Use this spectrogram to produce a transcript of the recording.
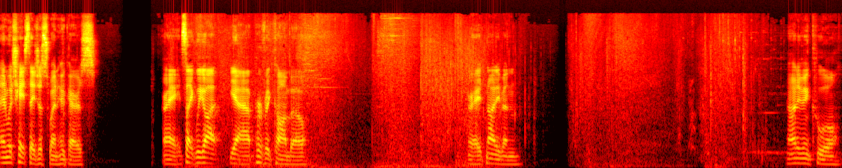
In which case they just win, who cares? Right, it's like we got, yeah, perfect combo. Right, not even... Not even cool.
